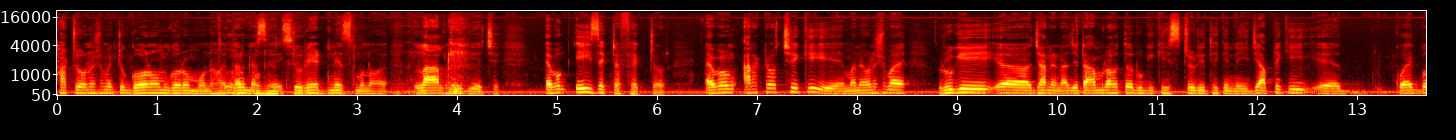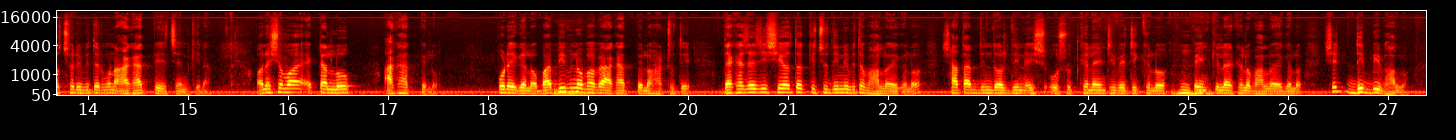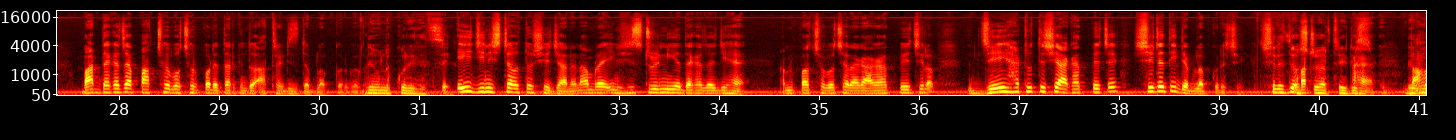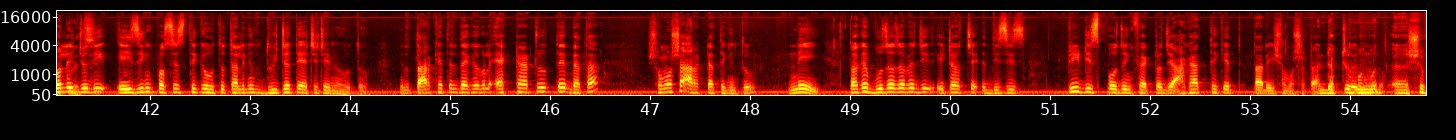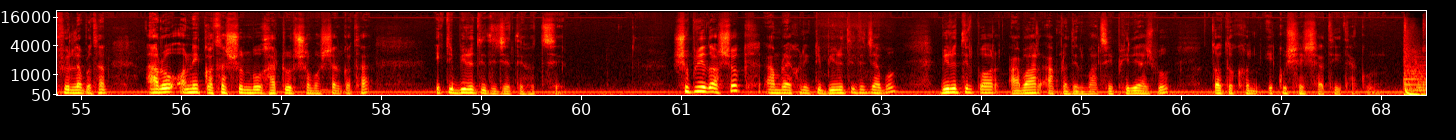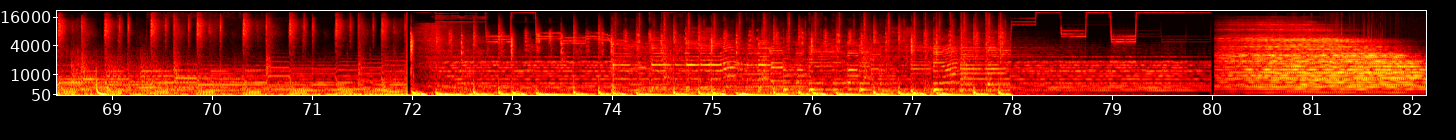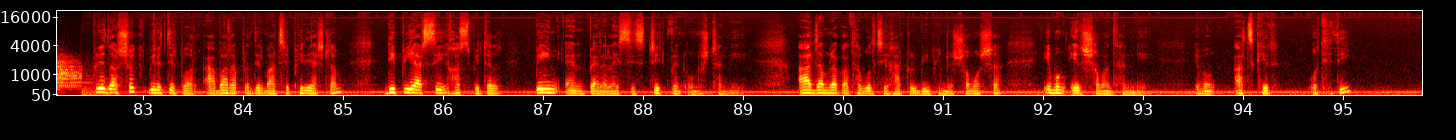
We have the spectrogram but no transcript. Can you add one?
হাঁটু অনেক সময় একটু গরম গরম মনে হয় তার কাছে একটু রেডনেস মনে হয় লাল হয়ে গিয়েছে। এবং এই যে একটা ফ্যাক্টর এবং আরেকটা হচ্ছে কি মানে অনেক সময় রুগী জানে না যেটা আমরা হয়তো রুগীকে হিস্টোরি থেকে নেই যে আপনি কি কয়েক বছরের ভিতরে কোনো আঘাত পেয়েছেন কিনা। অনেক সময় একটা লোক আঘাত পেল পড়ে গেল বা বিভিন্নভাবে আঘাত পেল হাঁটুতে। দেখা যায় যে সে হয়তো কিছুদিনের ভিতরে ভালো হয়ে গেল। সাত আট দিন দশ দিন ওষুধ খেলো অ্যান্টিবায়োটিক খেলো পেইন কিলার খেলো ভালো হয়ে গেল। সে দিব্যি ভালো। বাট দেখা যায় পাঁচ ছয় বছর পরে তার কিন্তু আর্থ্রাইটিস ডেভেলপ করবে। ডেভেলপ করে গেছে। এই জিনিসটাও তো সে জানে না। আমরা হিস্টোরি নিয়ে দেখা যায় যে হ্যাঁ আমি পাঁচ ছ বছর আগে আঘাত পেয়েছিলাম। যেই হাঁটুতে সে আঘাত পেয়েছে সেটাতেই ডেভেলপ করেছে। সেটাতে অস্টিওআর্থ্রাইটিস হ্যাঁ তাহলে যদি এইজিং প্রসেস থেকে হতো তাহলে কিন্তু দুইটাতে অ্যাট এ টাইমে হতো। কিন্তু তার ক্ষেত্রে দেখা গেলো একটা হাঁটুতে ব্যথা সমস্যা আরেকটাতে কিন্তু নেই। তাকে বোঝা যাবে যে এটা হচ্ছে দিস ইজ প্রিডিসপোজিং ফ্যাক্টর যে আঘাত থেকে তার এই সমস্যাটা ডক্টর মোহাম্মদ শফিউল্লাহ প্রধান আরও অনেক কথা শুনব হাঁটুর সমস্যার কথা। একটি বিরতিতে যেতে হচ্ছে। সুপ্রিয় দর্শক আমরা এখন একটি বিরতিতে যাব। বিরতির পর আবার আপনাদের মাঝে ফিরে আসব। ততক্ষণ একুশের সাথেই থাকুন। প্রিয় দর্শক, বিরতির পর আবার আপনাদের মাঝে ফিরে আসলাম DPRC hospital pain and paralysis treatment অনুষ্ঠান নিয়ে। আজ আমরা কথা বলছি হাঁটুর বিভিন্ন সমস্যা এবং এর সমাধান নিয়ে এবং আজকের অতিথি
